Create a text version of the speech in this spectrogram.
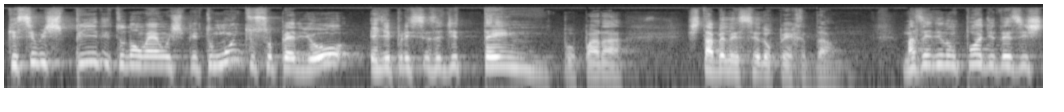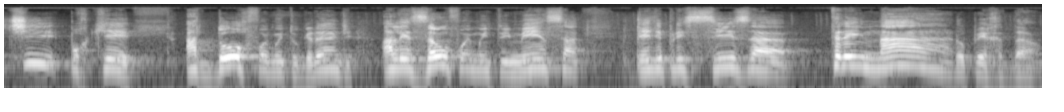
que, se o espírito não é um espírito muito superior, ele precisa de tempo para estabelecer o perdão. Mas ele não pode desistir, porque a dor foi muito grande, a lesão foi muito imensa, ele precisa treinar o perdão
